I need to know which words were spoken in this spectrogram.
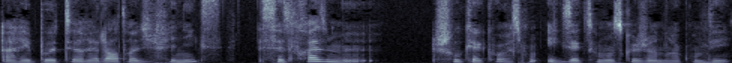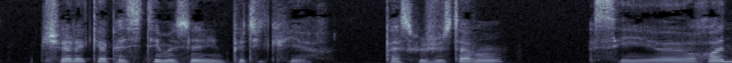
Harry Potter et l'Ordre du Phénix. Cette phrase me, je trouve qu'elle correspond exactement à ce que je viens de raconter. Tu as la capacité émotionnelle d'une petite cuillère. Parce que juste avant, c'est euh, Ron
